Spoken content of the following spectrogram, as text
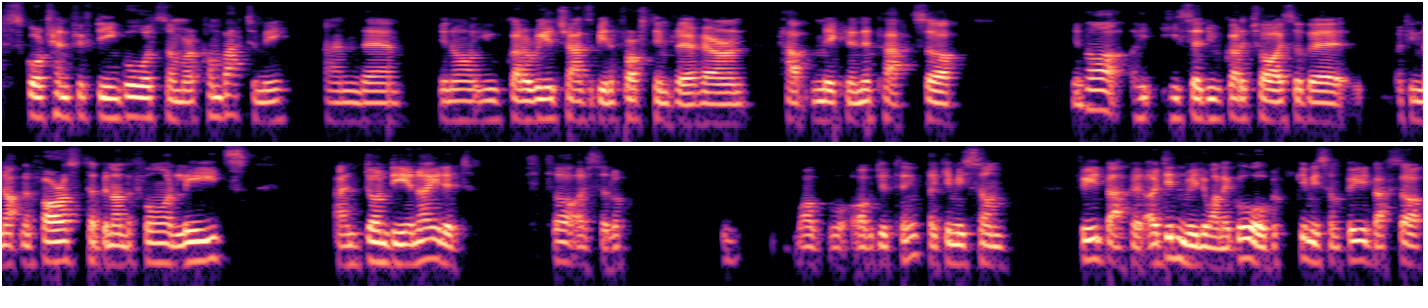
score 10, 15 goals somewhere, come back to me. And, um, you know, you've got a real chance of being a first team player here. And have making an impact. So, you know, he, he said you've got a choice of uh, I think Nottingham Forest had been on the phone, Leeds, and Dundee United. So I said, look, what, what would you think? Like, give me some feedback. I didn't really want to go, but give me some feedback. So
